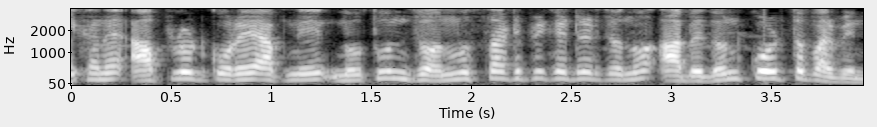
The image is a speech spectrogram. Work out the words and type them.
এখানে আপলোড করে আপনি নতুন জন্ম সার্টিফিকেটের জন্য আবেদন করতে পারবেন।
